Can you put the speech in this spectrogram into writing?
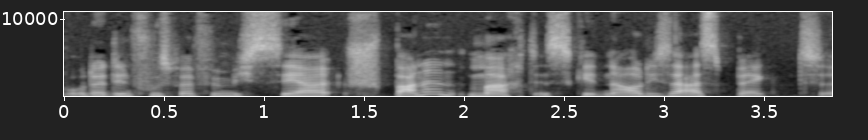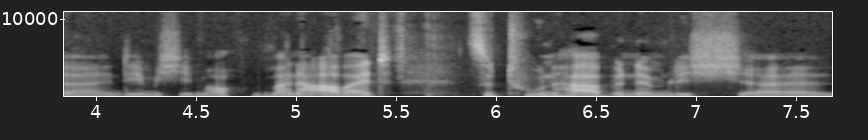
oder den Fußball für mich sehr spannend macht, ist genau dieser Aspekt, äh, in dem ich eben auch mit meiner Arbeit zu tun habe, nämlich äh,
